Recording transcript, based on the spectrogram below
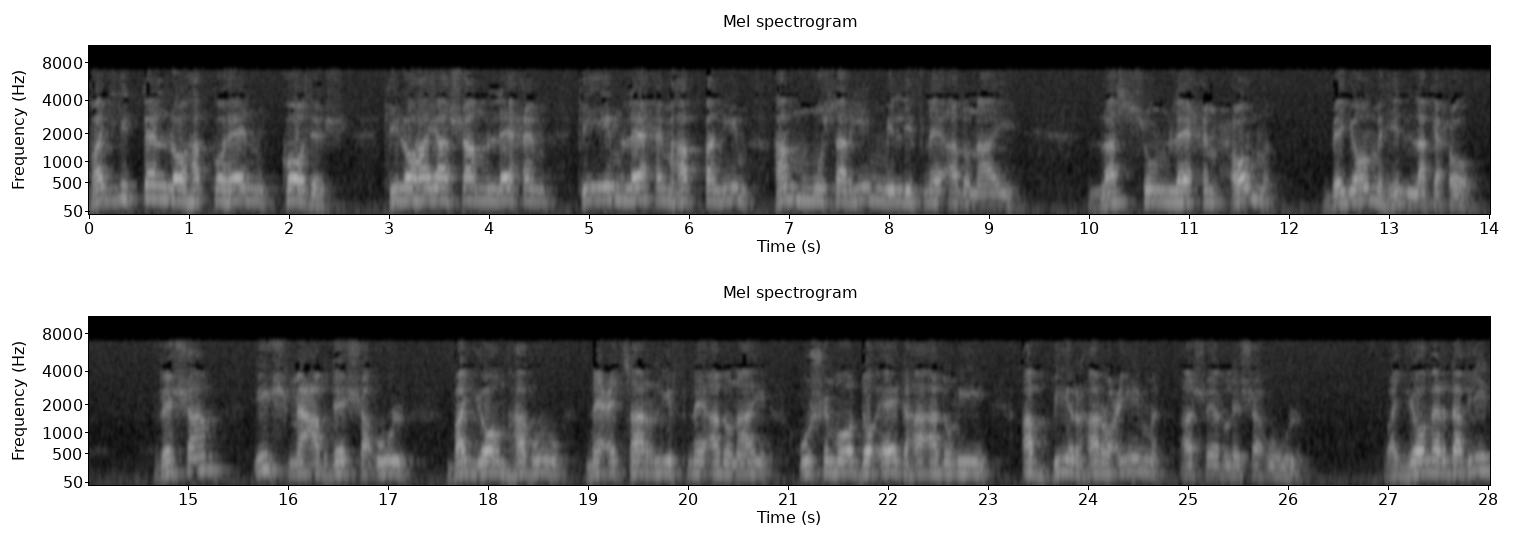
וייתן לו הכהן קודש, כי לא היה שם לחם, כי אם לחם הפנים המוסרים מלפני אדוני. לשום לחם חום ביום הילקחו. ושם איש מעבדי שאול ביום ההוא נעצר לפני אדוני, ושמו דואג האדומי, אביר הרועים אשר לשאול. ויאמר דוד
